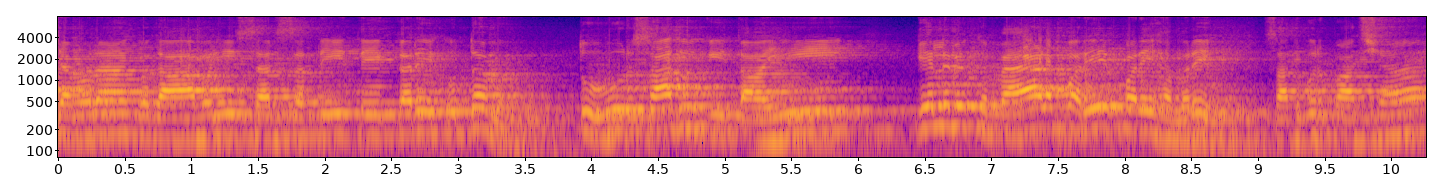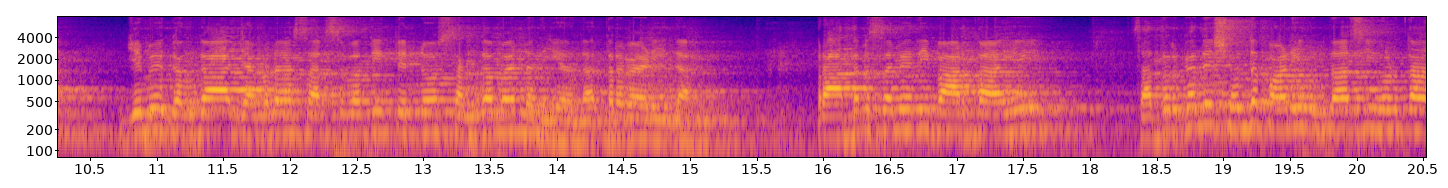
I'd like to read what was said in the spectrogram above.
ਜਮਨਾ, ਗੋਦਾਵਰੀ, ਸਰਸਤੀ ਤੇ ਕਰੇ ਉਦਮ। ਧੂਰ ਸਾਧੂ ਕੀ ਤਾਈ ਕਿਲ ਵਿਖ ਮੈਲ ਭਰੇ ਭਰੇ ਹਮਰੇ। ਸਤਿਗੁਰ ਪਾਤਸ਼ਾਹ, ਜਿਵੇਂ ਗੰਗਾ, ਜਮਨਾ, ਸਰਸਵਤੀ ਤਿੰਨੋਂ ਸੰਗਮ ਹੈ ਨਦੀਆਂ ਦਾ, ਤਰਵੈਣੀ ਦਾ। ਪ੍ਰਾਤਨ ਸਮੇਂ ਦੀ ਵਾਰਤਾ ਇਹ। ਸਤਿਗੁਰ ਕਹਿੰਦੇ, ਸ਼ੁੱਧ ਪਾਣੀ ਹੁੰਦਾ ਸੀ, ਹੁਣ ਤਾਂ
